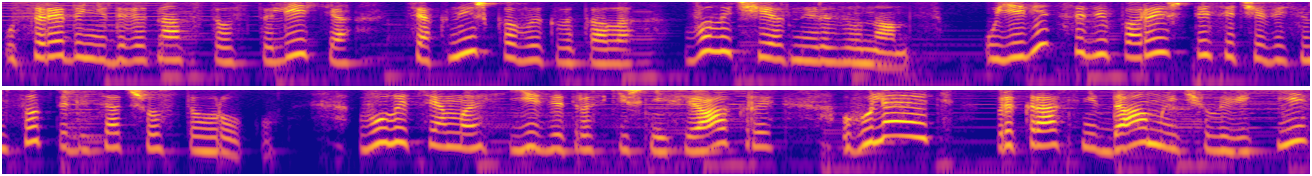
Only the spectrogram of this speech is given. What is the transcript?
У середині 19 століття ця книжка викликала величезний резонанс. Уявіть собі Париж 1856 року. Вулицями їздять розкішні фіакри, гуляють прекрасні дами і чоловіки,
